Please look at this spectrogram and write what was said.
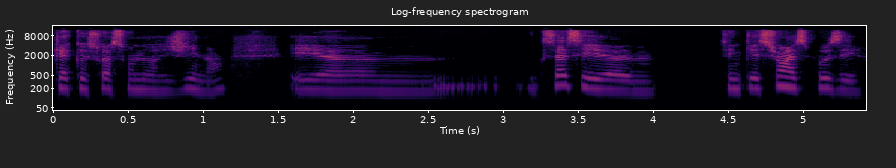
quelle que soit son origine. Hein. Et ça, c'est c'est une question à se poser.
